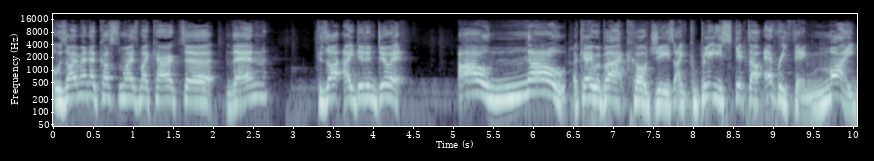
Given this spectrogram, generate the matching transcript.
Was I meant to customize my character then? Because I, I didn't do it. Oh, no! Okay, we're back. Oh, jeez. I completely skipped out everything. My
